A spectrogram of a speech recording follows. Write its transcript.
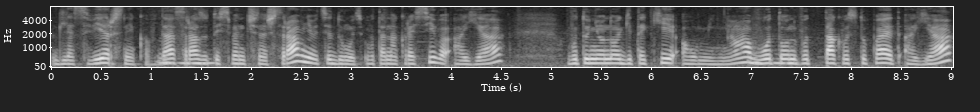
для сверстников, да, сразу ты себя начинаешь сравнивать и думать, вот она красива, а я, вот у нее ноги такие, а у меня, mm вот он вот так выступает, а я,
